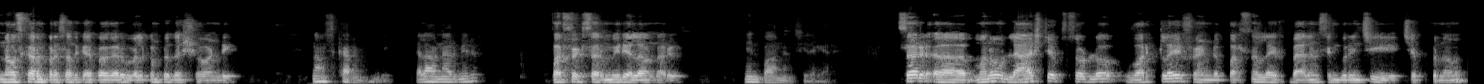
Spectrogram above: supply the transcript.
నమస్కారం ప్రసాద్ కైపా గారు వెల్కమ్ టు ద షో అండి. నమస్కారం అండి. ఎలా ఉన్నారు మీరు? పర్ఫెక్ట్ సార్ మీరు ఎలా ఉన్నారు? నేను బాగున్నాను సీర గారు. సార్ మనం లాస్ట్ ఎపిసోడ్లో work life and personal life balancing గురించి చెప్పుకున్నాము.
